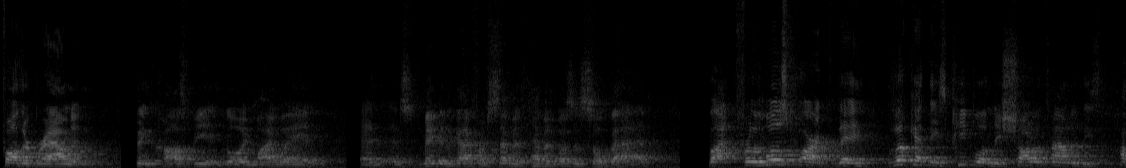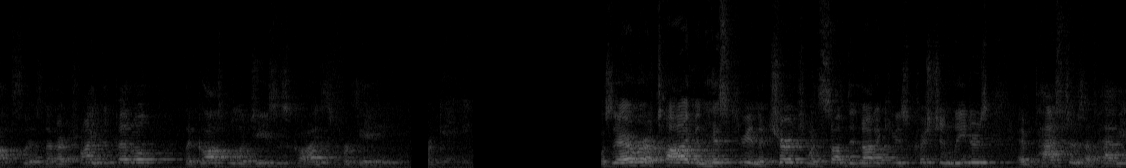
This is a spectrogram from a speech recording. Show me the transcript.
Father Brown and Bing Crosby and Going My Way and and, and maybe the guy from Seventh Heaven wasn't so bad. But for the most part, they look at these people and these charlatans and these hucksters that are trying to peddle the gospel of Jesus Christ. For gain. Was there ever a time in history in the church when some did not accuse Christian leaders and pastors of having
